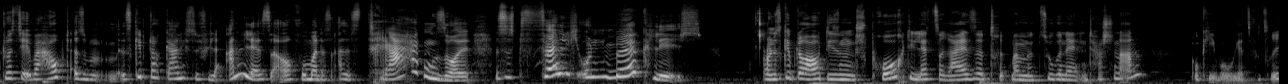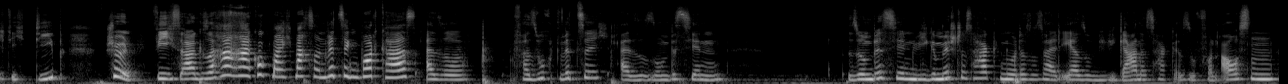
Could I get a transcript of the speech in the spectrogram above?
Du hast ja überhaupt, also es gibt doch gar nicht so viele Anlässe auch, wo man das alles tragen soll. Es ist völlig unmöglich. Und es gibt doch auch diesen Spruch, die letzte Reise tritt man mit zugenähten Taschen an. Okay, wow, jetzt wird es richtig deep. Schön, wie ich sage, so, haha, guck mal, ich mache so einen witzigen Podcast. Also versucht witzig, also so ein bisschen, so ein bisschen wie gemischtes Hack, nur dass es halt eher so wie veganes Hack ist, so von außen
